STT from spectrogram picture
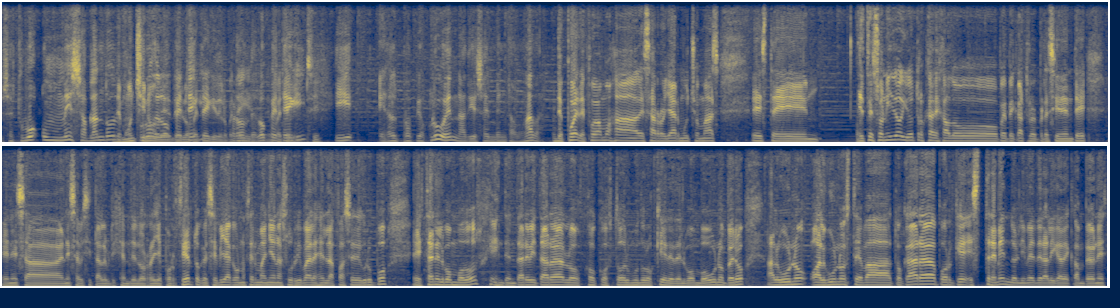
se estuvo un mes hablando de Monchi, de, Lopetegui, de Lopetegui, y era el propio club, ¿eh? nadie se ha inventado nada. Después, después vamos a desarrollar mucho más este este sonido y otros que ha dejado Pepe Castro, el presidente, en esa, en esa visita al Virgen de los Reyes. Por cierto, que se vaya a conocer mañana a sus rivales en la fase de grupo, está en el bombo 2, intentar evitar a los cocos, todo el mundo los quiere del bombo 1, pero alguno o algunos te va a tocar porque es tremendo el nivel de la Liga de Campeones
